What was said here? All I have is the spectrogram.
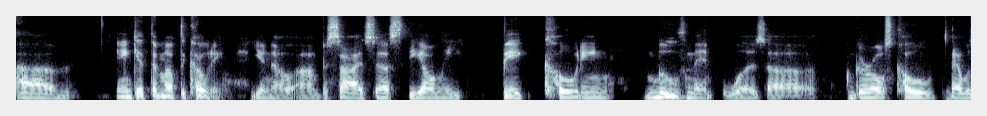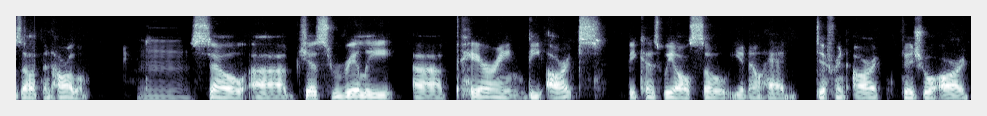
um, and get them up to coding. You know, um, besides us, the only big coding movement was uh, Girls Code that was up in Harlem. Mm. So uh, just really uh, pairing the arts because we also, you know, had different art, visual art,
